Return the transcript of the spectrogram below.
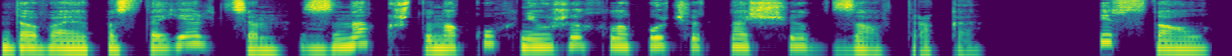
давая постояльцам знак, что на кухне уже хлопочут насчет завтрака, и встал.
